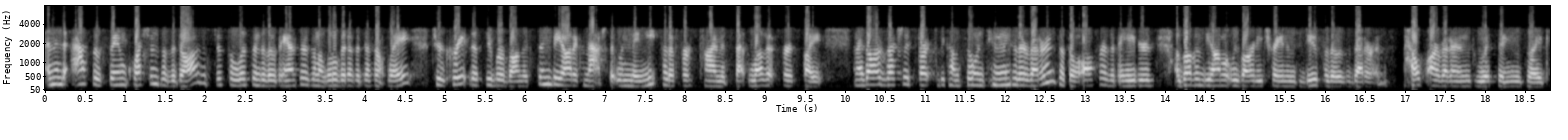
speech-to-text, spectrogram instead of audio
and then to ask those same questions of the dog, it's just to listen to those answers in a little bit of a different way to create the Super Bond, the symbiotic match that when they meet for the first time, it's that love at first sight and our dogs actually start to become so in tune to their veterans that they'll offer the behaviors above and beyond what we've already trained them to do for those veterans. Help our veterans with things like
